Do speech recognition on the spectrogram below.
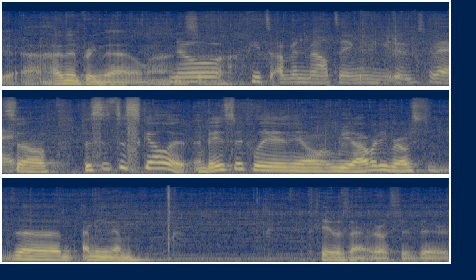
Yeah, I didn't bring that along. No so. pizza oven melting needed today. So this is the skillet, and basically, you know, we already roasted the. I mean, um, potatoes aren't roasted; they're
